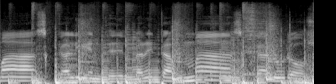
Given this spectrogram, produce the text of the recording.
más caliente, del planeta más caluroso.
